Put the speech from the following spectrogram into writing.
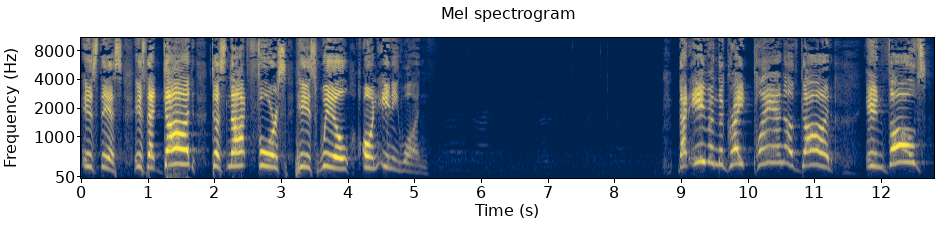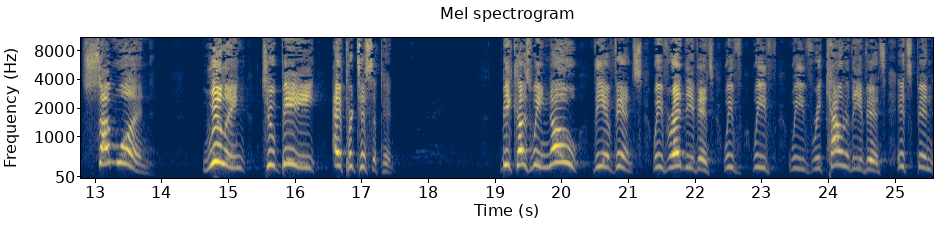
is this, is that God does not force His will on anyone. That even the great plan of God involves someone willing to be a participant. Because we know the events. We've read the events. We've, we've, we've recounted the events. It's been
